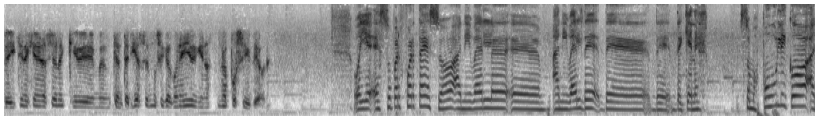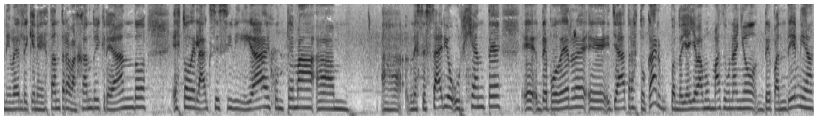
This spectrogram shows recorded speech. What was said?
de distintas generaciones que me encantaría hacer música con ellos y que no, es posible ahora. Oye, es súper fuerte eso a nivel eh, a nivel de, de, de, quienes somos públicos, a nivel de quienes están trabajando y creando. Esto de la accesibilidad es un tema necesario, urgente, de poder ya trastocar cuando ya llevamos más de un año de pandemia.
